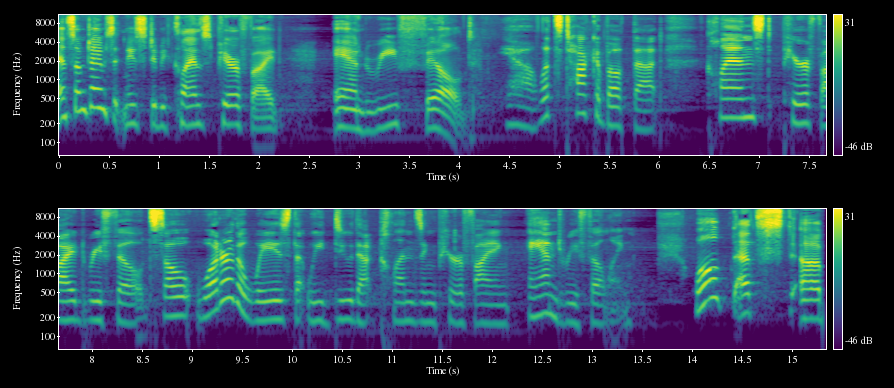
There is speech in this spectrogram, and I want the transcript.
and sometimes it needs to be cleansed, purified and refilled. Yeah, let's talk about that. Cleansed, purified, refilled. So, what are the ways that we do that cleansing, purifying, and refilling? Well, that's uh,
